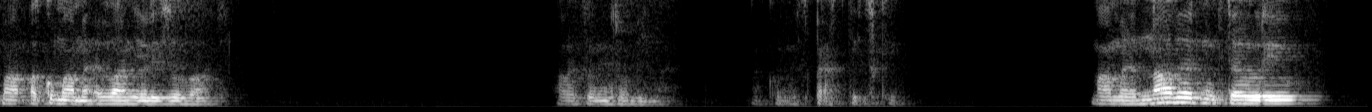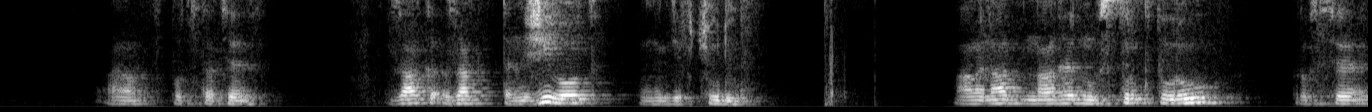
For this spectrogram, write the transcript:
ako máme evangelizovať. Ale to nerobíme. Nakoniec prakticky. Máme nádhernú teóriu a v podstate za, za ten život niekde v čudu. Máme nádhernú struktúru, proste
